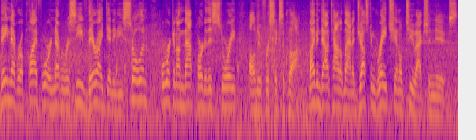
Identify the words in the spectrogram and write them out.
they never applied for or never received their identities stolen. We're working on that part of this story, all new for 6 o'clock. Live in downtown Atlanta, Justin Gray, Channel 2 Action News.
